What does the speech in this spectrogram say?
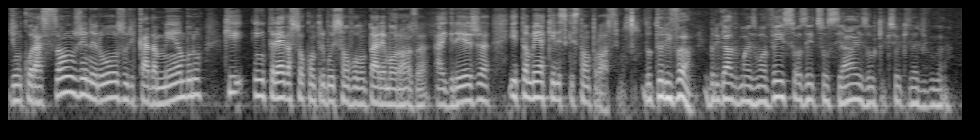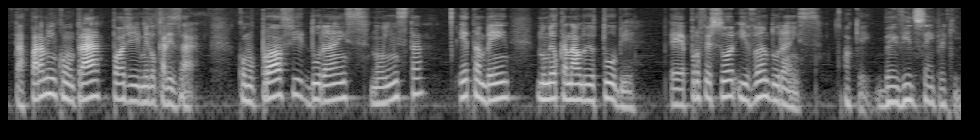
de um coração generoso de cada membro que entrega sua contribuição voluntária e amorosa à igreja e também àqueles que estão próximos. Doutor Ivan, obrigado mais uma vez. Suas redes sociais ou o que, que o senhor quiser divulgar. Tá, para me encontrar, pode me localizar como Prof. Durães no Insta e também no meu canal no YouTube, é, professor Ivan Durães. Ok, bem-vindo sempre aqui.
